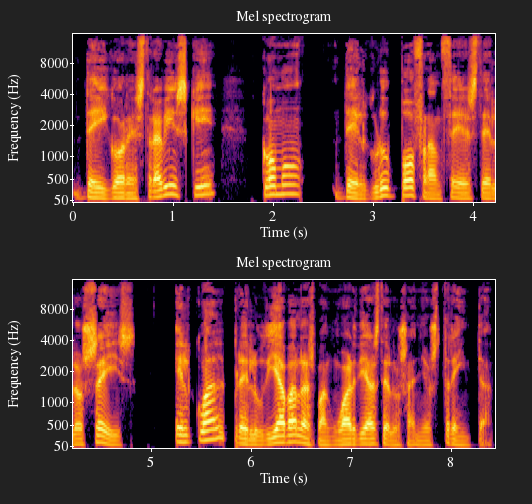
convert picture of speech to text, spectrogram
de Igor Stravinsky como del grupo francés de los seis, el cual preludiaba las vanguardias de los años 30.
